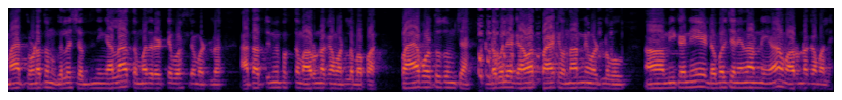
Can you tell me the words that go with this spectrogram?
माया तोंडातून गलत शब्द निघाला तर माझे रट्टे बसले म्हटलं. आता तुम्ही फक्त मारू नका म्हटलं बापा. पाया पडतो तुमच्या. डबल या गावात पाय ठेवणार नाही म्हटलं भाऊ. मी काही नाही डबलच्या नेणार नाही मारू नका मला.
